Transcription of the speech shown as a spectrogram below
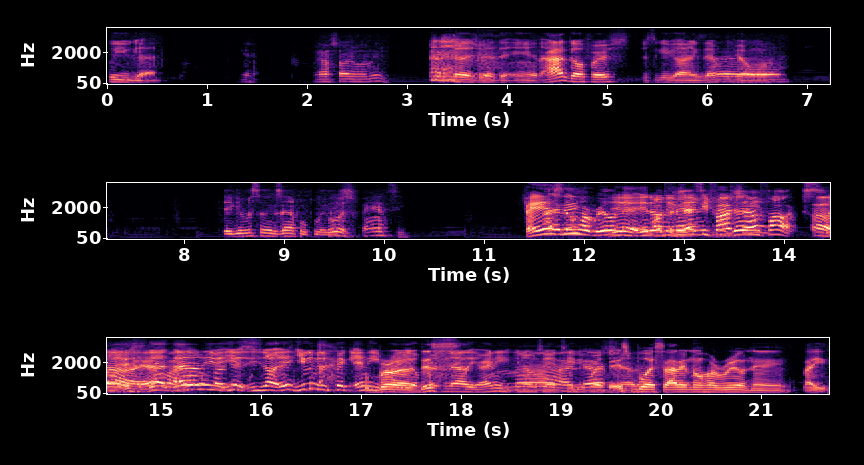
Who you got? Yeah, y'all starting with me. Because you're at the end. I'll go first, just to give y'all an example if y'all want. Uh, Yeah, give us an example, please. who is fancy? I didn't Fancy? know her real Yeah, name. it don't even- Fancy Jamie Foxx Jamie show? Fox. Oh, Nah, yeah, that, I'm that don't even. You, you know, it, you can just pick any Bruh, radio this- personality or any, you know what I'm saying, TV got you. This boy said I didn't know her real name. Like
